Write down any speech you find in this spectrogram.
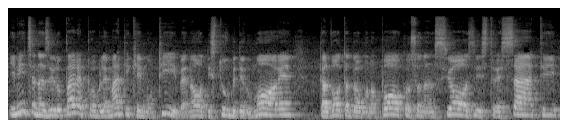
iniziano a sviluppare problematiche emotive, no? disturbi dell'umore, talvolta dormono poco, sono ansiosi, stressati,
